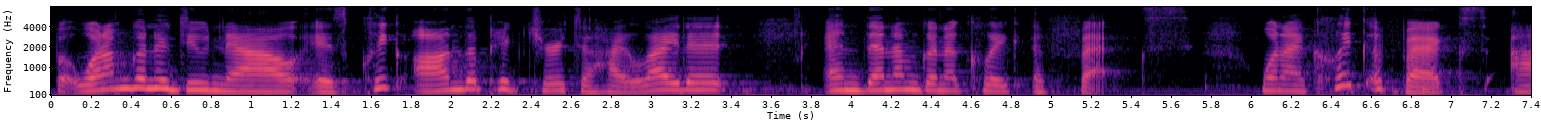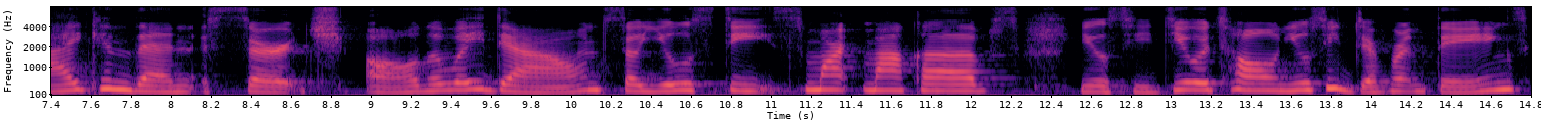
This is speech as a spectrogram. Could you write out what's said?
But what I'm gonna do now is click on the picture to highlight it, and then I'm gonna click effects. When I click effects, I can then search all the way down. So you'll see smart mockups, you'll see duotone, you'll see different things.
